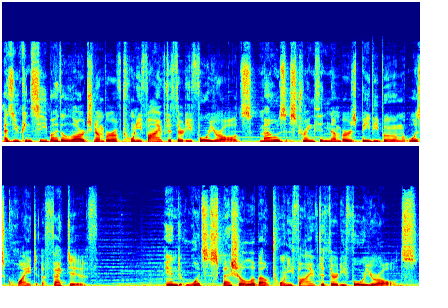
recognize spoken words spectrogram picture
As you can see by the large number of 25 to 34 year olds, Mao's strength in numbers baby boom was quite effective. And what's special about 25 to 34 year olds?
